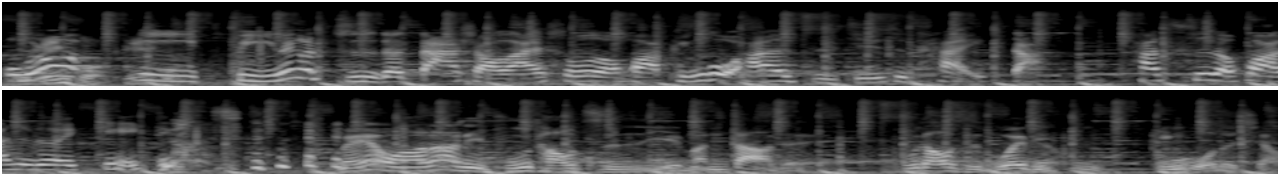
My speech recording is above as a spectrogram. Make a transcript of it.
我们如果以比那个纸的大小来说的话，苹果它的纸其实是太大，它吃的话是不是会 gay 掉？没有啊，那你葡萄籽也蛮大的，葡萄籽不会比苹苹果的小。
